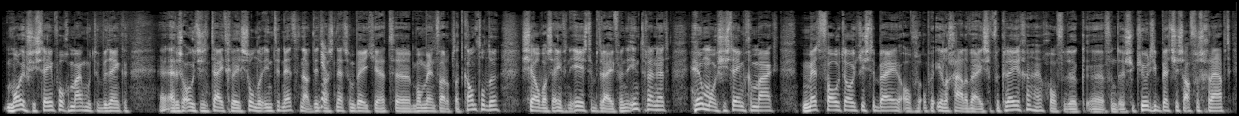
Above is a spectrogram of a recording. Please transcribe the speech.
mooi systeem voor gemaakt. Moeten bedenken, er is ooit eens een tijd geweest zonder internet. Nou, dit ja. was net zo'n beetje het uh, moment waarop dat kantelde. Shell was een van de eerste bedrijven in de intranet. Heel mooi systeem gemaakt, met fotootjes erbij, op een illegale wijze verkregen. Gewoon van de, uh, van de security badges afgeschraapt.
